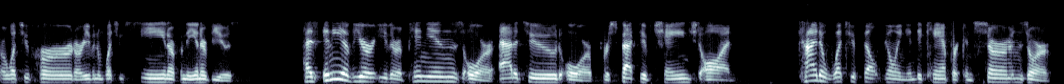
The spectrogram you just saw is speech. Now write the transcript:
or what you've heard or even what you've seen or from the interviews has any of your either opinions or attitude or perspective changed on kind of what you felt going into camp or concerns or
